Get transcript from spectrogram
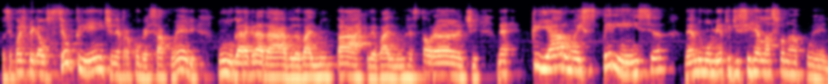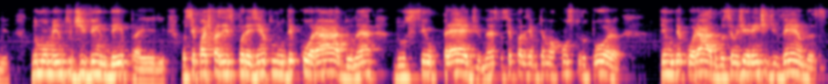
você pode pegar o seu cliente, né, para conversar com ele, num lugar agradável, levar ele num parque, levar ele num restaurante, né, criar uma experiência, né, no momento de se relacionar com ele, no momento de vender para ele. Você pode fazer isso, por exemplo, no decorado, né, do seu prédio, né? Se você, por exemplo, tem uma construtora, tem um decorado, você é um gerente de vendas,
